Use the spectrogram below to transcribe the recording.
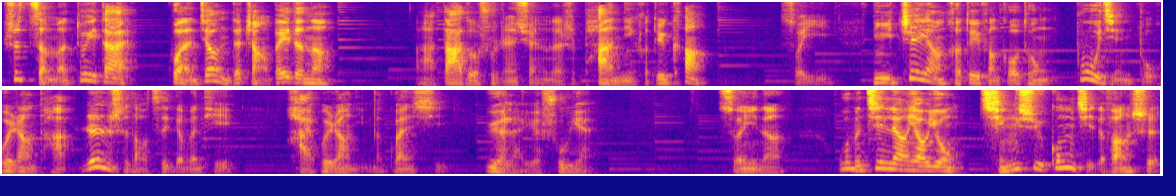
是怎么对待管教你的长辈的呢？啊，大多数人选择的是叛逆和对抗。所以你这样和对方沟通，不仅不会让他认识到自己的问题，还会让你们的关系越来越疏远。所以呢，我们尽量要用情绪供给的方式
